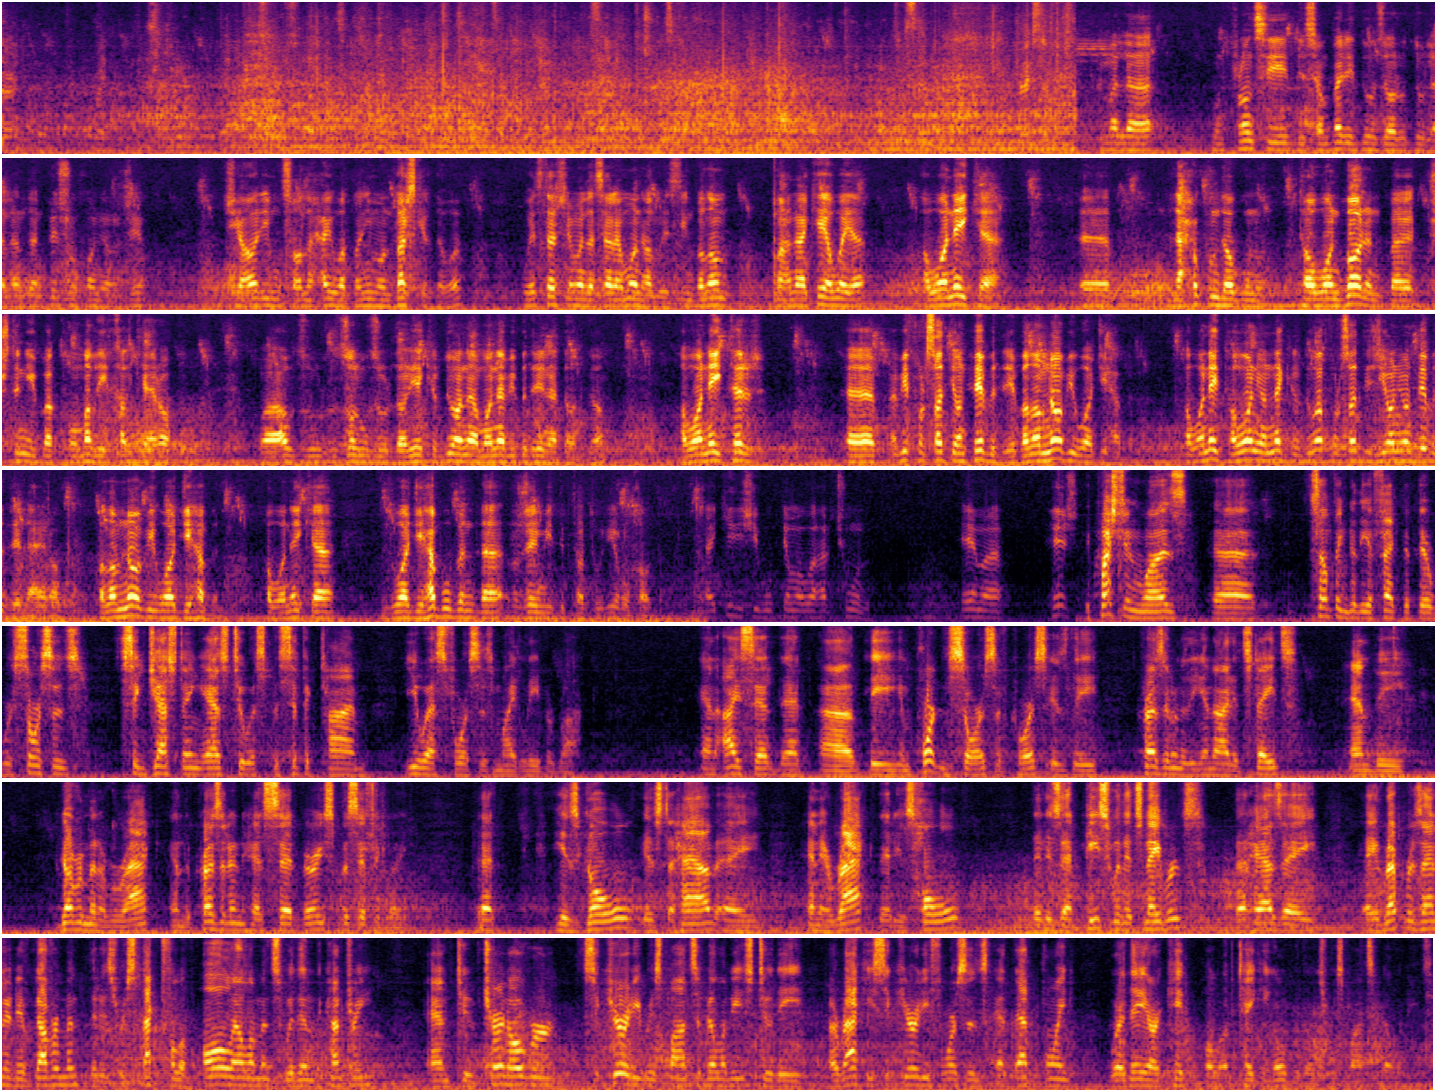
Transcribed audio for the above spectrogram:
sir. Right فرانسي ديسمبر 2002 لندن پیش رو رجيم شعاري مصالحي وطني من برس كرده و و استرش ملا سرمان هلوستین بلام معناکه اویه اوانه که لحکم دابونو تاوانبارن بە کوشتنی بە کۆمەڵی خەڵکی عێراق. و ئەو زۆڵ و زورداریە کردووانە ئەمانەبی بدرێنە دادگا. ئەوانەی تر ئەبی فرسەتیان پێ بدرێ بەڵام نابی واجی هەبن. ئەوانەی تاوانیان نەکردووە فرسەتی ژیانیان پێ بدرێ لە عێراق. بەڵام نابی واجی هەبن. ئەوانەی کە الواجی هەبوو بن لە ڕژێمی دیکتاتوری ڕووخاوتن تاکیدیشی بوو بکەمەوە هەرچوون. ئێمە The question was uh, something to the effect that there were sources suggesting as to a specific time U.S. forces might leave Iraq. And I said that uh, the important source, of course, is the President of the United States and the government of Iraq. And the President has said very specifically that his goal is to have a, an Iraq that is whole, that is at peace with its neighbors, that has a, a representative government that is respectful of all elements within the country, and to turn over security responsibilities to the Iraqi security forces at that point where they are capable of taking over those responsibilities.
